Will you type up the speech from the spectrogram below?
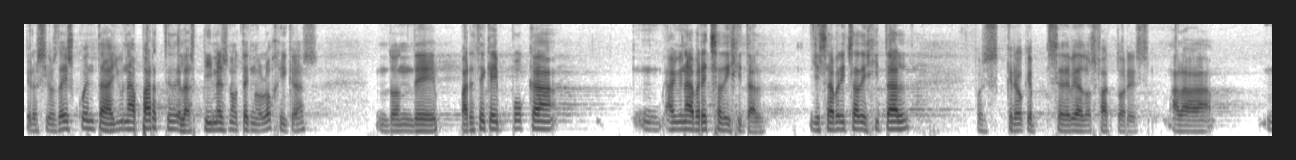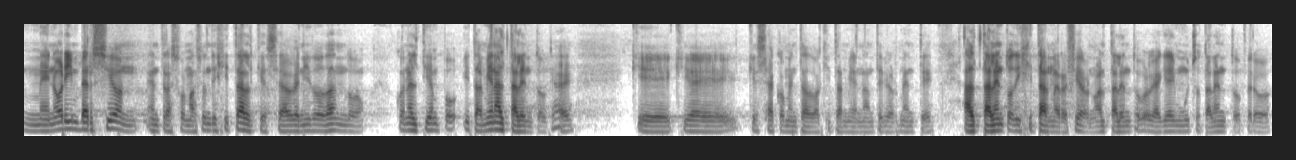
pero si os dais cuenta hay una parte de las pymes no tecnológicas donde parece que hay poca, mm, hay una brecha digital. Y esa brecha digital, pues creo que se debe a dos factores. A la menor inversión en transformación digital que se ha venido dando con el tiempo y también al talento que, se ha comentado aquí también anteriormente. Al talento digital me refiero, no al talento porque aquí hay mucho talento, pero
